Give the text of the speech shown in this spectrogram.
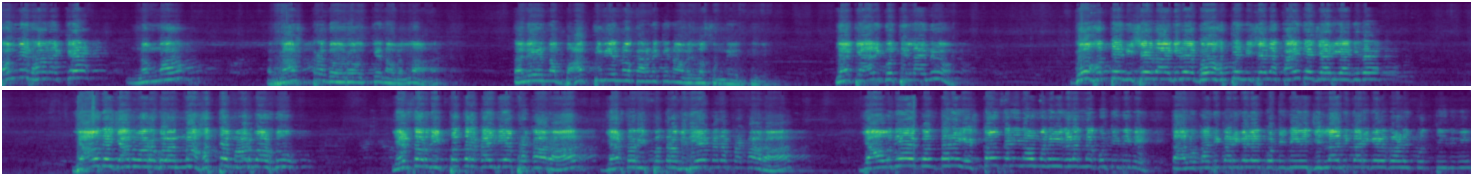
ಸಂವಿಧಾನಕ್ಕೆ, ನಮ್ಮ ರಾಷ್ಟ್ರ ಗೌರವಕ್ಕೆ ನಾವೆಲ್ಲ ತಲೆಯನ್ನ ಬಾಗ್ತೀವಿ ಅನ್ನೋ ಕಾರಣಕ್ಕೆ ನಾವೆಲ್ಲ ಸುಮ್ಮನೆ ಇರ್ತೀವಿ. ಯಾಕೆ ಯಾರಿಗೂ ಗೊತ್ತಿಲ್ಲ ಏನು ಗೋ ಹತ್ಯೆ ನಿಷೇಧ ಆಗಿದೆ, ಗೋ ಹತ್ಯೆ ನಿಷೇಧ ಕಾಯ್ದೆ ಜಾರಿಯಾಗಿದೆ. ಯಾವುದೇ ಜಾನುವಾರುಗಳನ್ನ ಹತ್ಯೆ ಮಾಡಬಾರ್ದು. ಎರಡ್ ಸಾವಿರದ ಇಪ್ಪತ್ತರ ಕಾಯ್ದೆಯ ಪ್ರಕಾರ, ಎರಡ್ ಸಾವಿರದ ಇಪ್ಪತ್ತರ ವಿಧೇಯಕದ ಪ್ರಕಾರ ಯಾವುದೇ ಅಂತಾನೆ ಎಷ್ಟೋ ಸರಿ ನಾವು ಮನವಿಗಳನ್ನ ಕೊಟ್ಟಿದ್ದೀವಿ. ತಾಲೂಕಾಧಿಕಾರಿಗಳಿಗೆ ಕೊಟ್ಟಿದ್ದೀವಿ, ಜಿಲ್ಲಾಧಿಕಾರಿಗಳಿಗೆ ಕೊಟ್ಟಿದ್ದೀವಿ,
